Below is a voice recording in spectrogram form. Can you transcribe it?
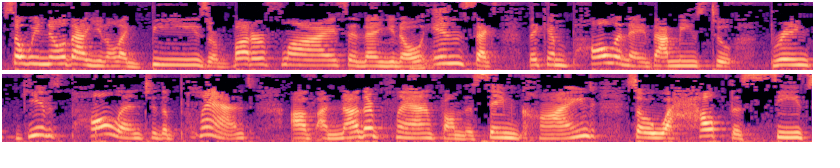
So we know that, you know, like bees or butterflies and then, you know, insects, they can pollinate. That means to bring, gives pollen to the plant of another plant from the same kind. So it will help the seeds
